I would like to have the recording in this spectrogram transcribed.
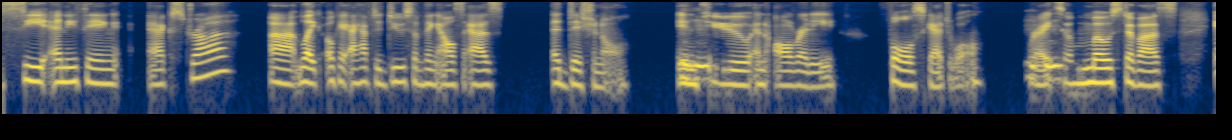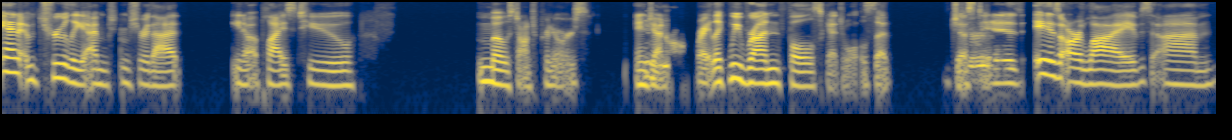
see anything extra uh, like okay i have to do something else as additional mm-hmm. into an already full schedule right mm-hmm. so most of us and truly i'm i'm sure that you know applies to most entrepreneurs in mm-hmm. general right like we run full schedules that just sure. is is our lives um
